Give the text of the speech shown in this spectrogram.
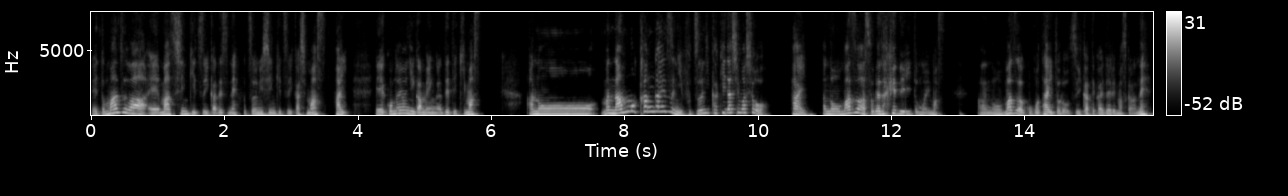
う。えっと、まずは、えーまず新規追加ですね。普通に新規追加します。はい。えーこのように画面が出てきます。あのまあ、何も考えずに普通に書き出しましょう。はい。あのまずはそれだけでいいと思います。あのまずはここタイトルを追加って書いてありますからね。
